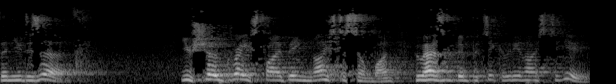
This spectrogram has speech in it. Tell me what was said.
than you deserve. You show grace by being nice to someone who hasn't been particularly nice to you,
